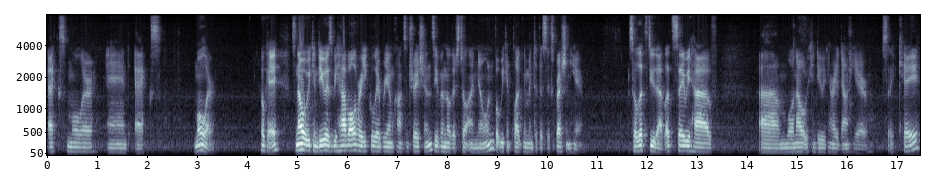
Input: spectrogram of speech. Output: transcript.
x molar and x molar. Okay, so now what we can do is we have all of our equilibrium concentrations, even though they're still unknown, but we can plug them into this expression here. So let's do that. Let's say we have, um, well now what we can do, we can write it down here. Say k.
